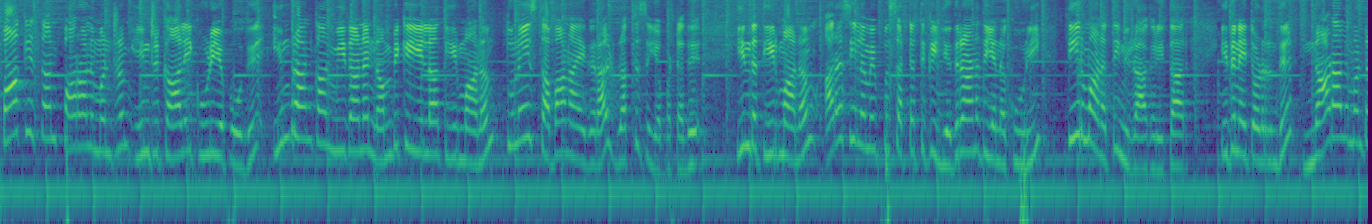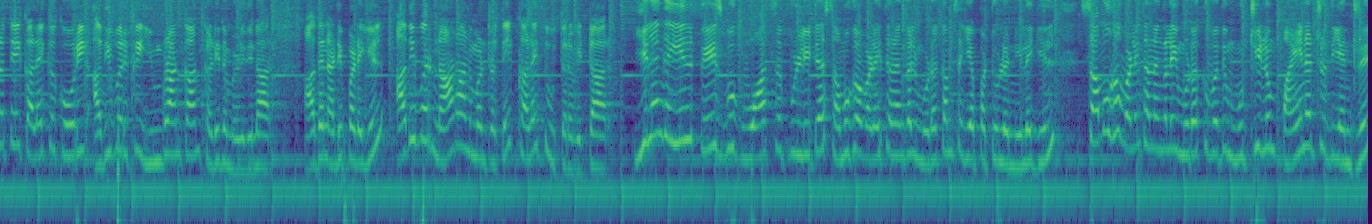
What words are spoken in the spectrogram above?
பாகிஸ்தான் பாராளுமன்றம் இன்று காலை கூடிய போது இம்ரான்கான் மீதான நம்பிக்கையில்லா தீர்மானம் துணை சபாநாயகரால் ரத்து செய்யப்பட்டது. இந்த தீர்மானம் அரசியலமைப்பு சட்டத்துக்கு எதிரானது என கூறி தீர்மானத்தை நிராகரித்தார். இதனைத் தொடர்ந்து நாடாளுமன்றத்தை கலைக்க கோரி அதிபருக்கு இம்ரான்கான் கடிதம் எழுதினார். அதன் அடிப்படையில் அதிபர் நாடாளுமன்றத்தை கலைத்து உத்தரவிட்டார். இலங்கையில் பேஸ்புக் வாட்ஸ்அப் உள்ளிட்ட சமூக வலைதளங்கள் முடக்கம் செய்யப்பட்டுள்ள நிலையில் சமூக வலைதளங்களை முடக்குவது முற்றிலும் பயனற்றது என்று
